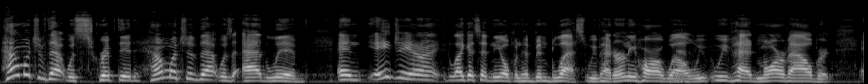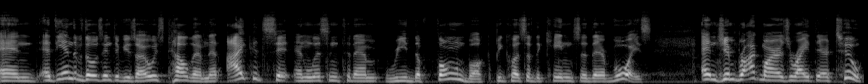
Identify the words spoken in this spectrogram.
How much of that was scripted? How much of that was ad libbed? And AJ and I, like I said in the open, have been blessed. We've had Ernie Harwell, we've, we've had Marv Albert. And at the end of those interviews, I always tell them that I could sit and listen to them read the phone book because of the cadence of their voice. And Jim Brockmire is right there too.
